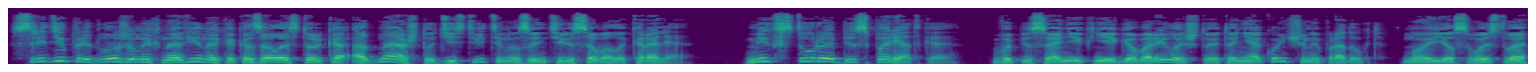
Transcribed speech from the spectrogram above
Среди предложенных новинок оказалась только одна, что действительно заинтересовала короля. Микстура беспорядка. В описании к ней говорилось, что это не оконченный продукт, но ее свойства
